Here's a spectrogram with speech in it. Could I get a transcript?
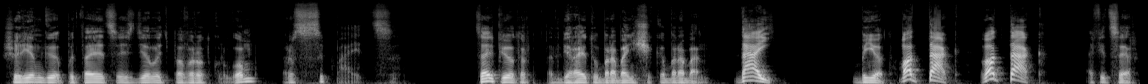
Шеренга пытается сделать поворот кругом, рассыпается. Царь Петр отбирает у барабанщика барабан. «Дай!» Бьет. «Вот так! Вот так!» Офицер.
